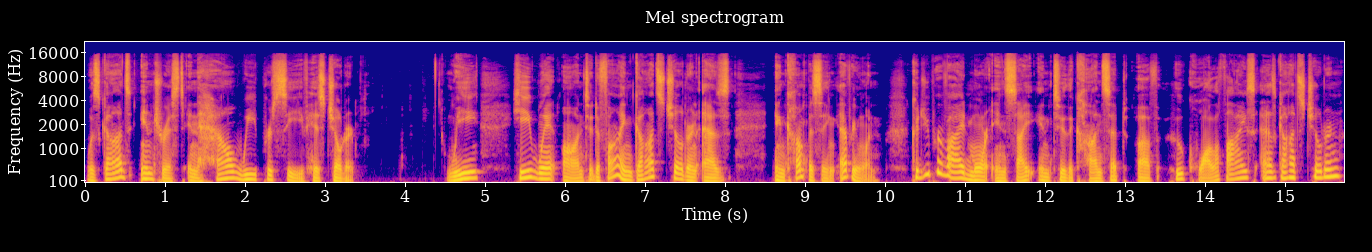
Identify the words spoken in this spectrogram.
was God's interest in how we perceive his children. We, he went on to define God's children as encompassing everyone. Could you provide more insight into the concept of who qualifies as God's children?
